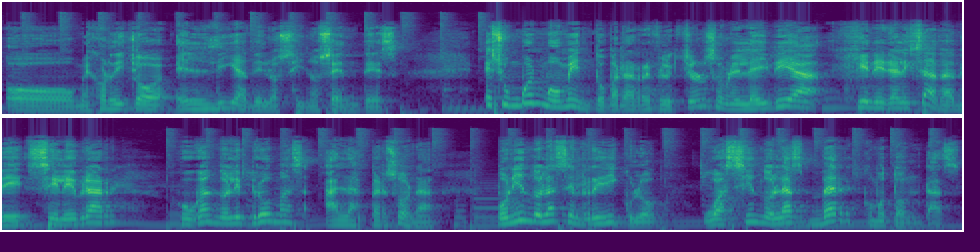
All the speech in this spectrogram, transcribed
o mejor dicho, el Día de los Inocentes, es un buen momento para reflexionar sobre la idea generalizada de celebrar jugándole bromas a las personas, poniéndolas en ridículo o haciéndolas ver como tontas.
